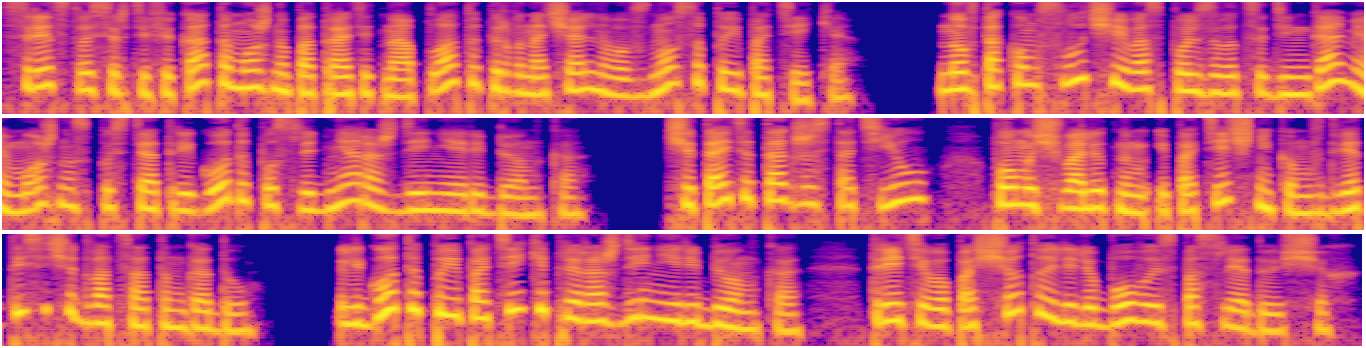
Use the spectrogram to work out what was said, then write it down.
средства сертификата можно потратить на оплату первоначального взноса по ипотеке. Но в таком случае воспользоваться деньгами можно спустя три года после дня рождения ребенка. Читайте также статью «Помощь валютным ипотечникам в 2020 году». Льготы по ипотеке при рождении ребенка, третьего по счету или любого из последующих.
